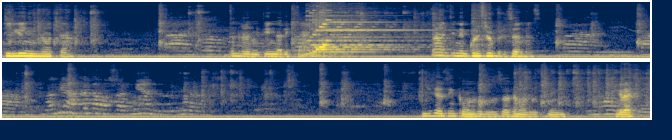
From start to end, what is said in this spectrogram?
Tilindota. Están transmitiendo ahorita. Solamente tienen cuatro personas. Dice así como nosotros hacemos los streams. Gracias.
